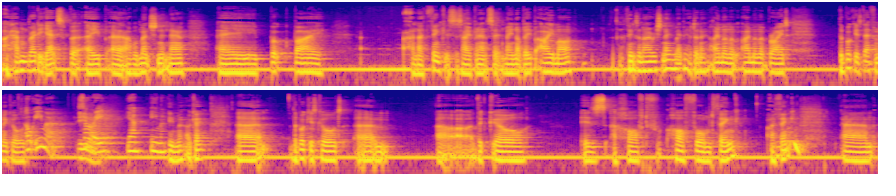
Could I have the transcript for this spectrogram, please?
I haven't read it yet, but a uh, I will mention it now. A book by, and I think this is how you pronounce it. It may not be, but Aymar. I think it's an Irish name, maybe I don't know. Aymar, Eimear McBride. The book is definitely called Oh, emo. Emo. Sorry. Yeah, emo. Ema. Okay. Um, the book is called um, uh, "The Girl Is a Half Half Formed Thing." I think. Um,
